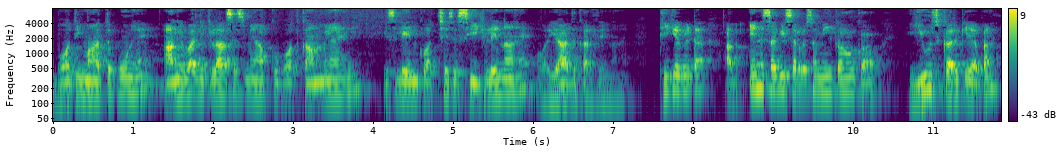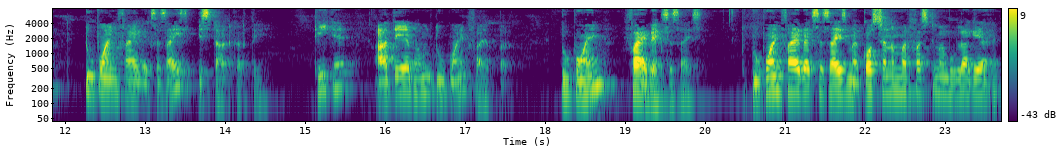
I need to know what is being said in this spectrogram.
बहुत ही महत्वपूर्ण है। आगे वाली क्लासेस में आपको बहुत काम में आएँगी, इसलिए इनको अच्छे से सीख लेना है और याद कर लेना है। ठीक है बेटा? अब इन सभी सर्व समीकाओं का यूज़ करके अपन 2.5 एक्सरसाइज स्टार्ट करते हैं। ठीक है? आते हैं अब हम 2.5 पर। 2.5 एक्सरसाइज तो 2.5 एक्सरसाइज में क्वेश्चन नंबर फ़र्स्ट में बोला गया है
